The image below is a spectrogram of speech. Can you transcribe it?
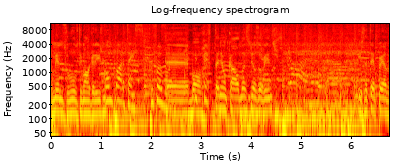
menos o último algarismo. Comportem-se, por favor. Eh, bom, tenham calma, senhores ouvintes. Isto até pede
